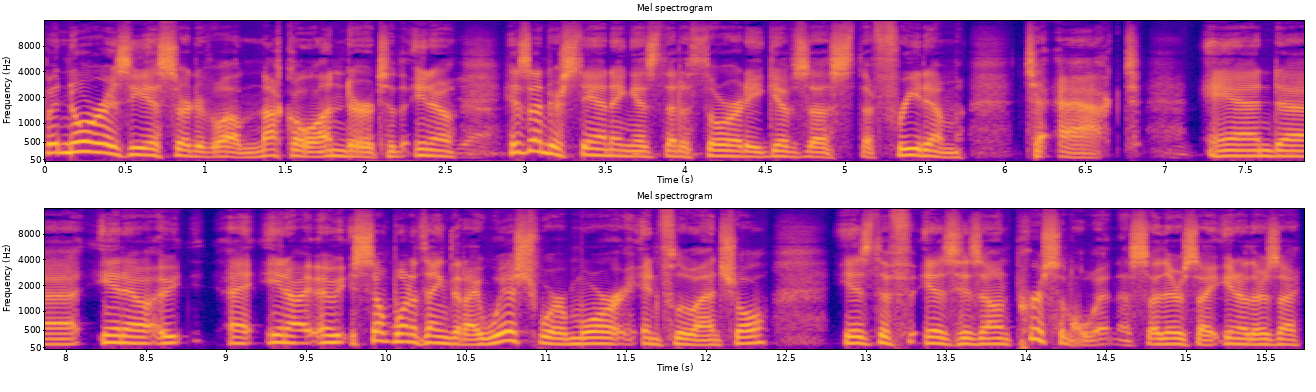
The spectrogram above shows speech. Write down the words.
but nor is he a sort of well knuckle under to the you know yeah. his understanding is that authority gives us the freedom to act. And uh, you know, uh, you know, some one thing that I wish were more influential is the is his own personal witness. So there's a you know there's a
